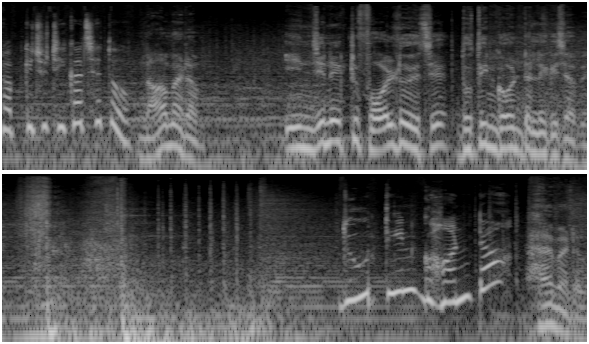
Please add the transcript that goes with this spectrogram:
সবকিছু ঠিক আছে তো? না ম্যাডাম। ইঞ্জিনে একটু ফল্ট হয়েছে দু তিন ঘণ্টা লেগে যাবে। দু তিন ঘণ্টা? হ্যাঁ ম্যাডাম।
